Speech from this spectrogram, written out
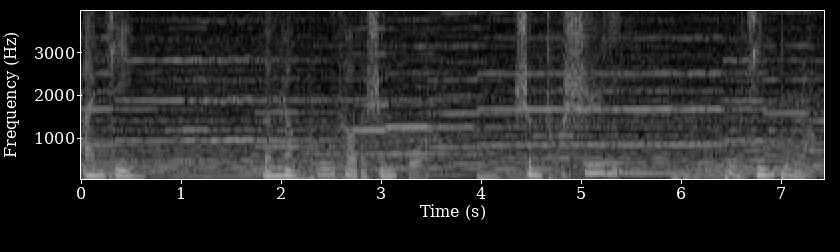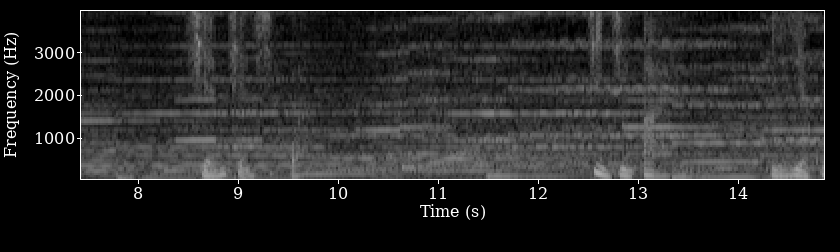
安静能让枯燥的生活生出诗意，不惊不扰，浅浅喜欢。静静爱，一叶孤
